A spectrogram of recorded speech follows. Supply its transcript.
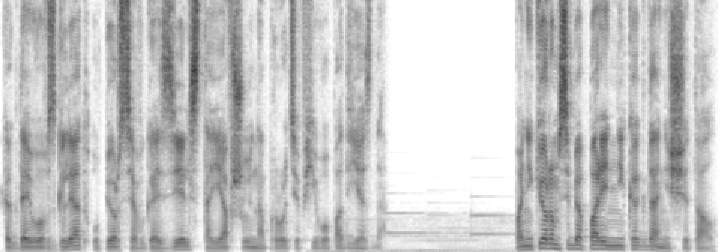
когда его взгляд уперся в газель, стоявшую напротив его подъезда. Паникером себя парень никогда не считал,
